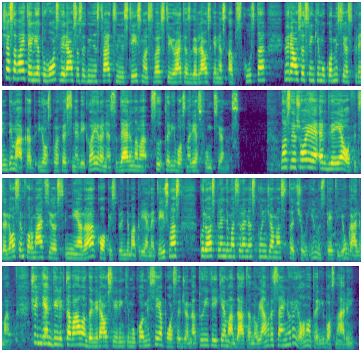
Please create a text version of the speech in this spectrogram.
Šią savaitę Lietuvos vyriausias administracinis teismas svarstė Juratės Garliauskenės apskūstą vyriausios rinkimų komisijos sprendimą, kad jos profesinė veikla yra nesuderinama su tarybos narės funkcijomis. Nors viešojoje erdvėje oficialios informacijos nėra, kokį sprendimą priėmė teismas, kurio sprendimas yra neskundžiamas, tačiau jį nuspėti jau galima. Šiandien 12 val. vyriausiai rinkimų komisija posėdžio metu įteikė mandatą naujam Raseinių rajono tarybos nariui.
